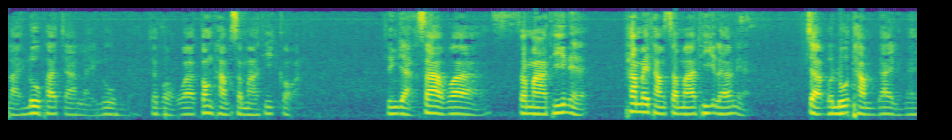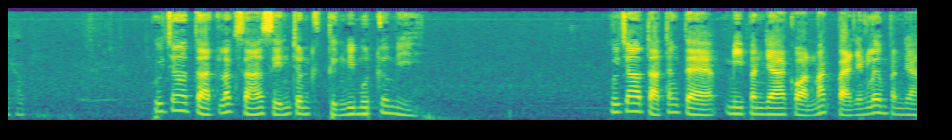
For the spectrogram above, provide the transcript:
หลายรูปพระอาจารย์หลายรูปจะบอกว่าต้องทำสมาธิก่อน จึงอยากทราบว่าสมาธิเนี่ย ถ้าไม่ทำสมาธิแล้วเนี่ย จะบรรลุธรรมได้หรือไม่ครับพระเจ้าตัดรักษาศีลจนถึงวิมุตติก็มีพระเจ้าตัดตั้งแต่มีปัญญาก่อนมรรคแปดยังเริ่มปัญญา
